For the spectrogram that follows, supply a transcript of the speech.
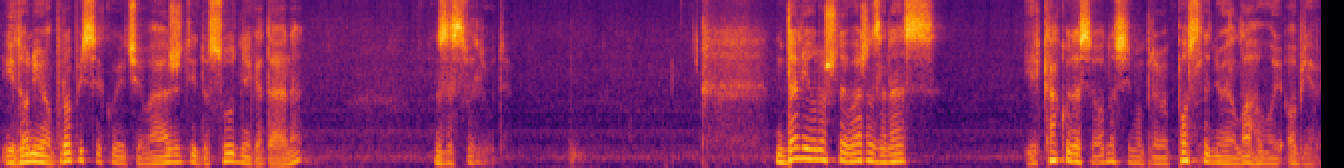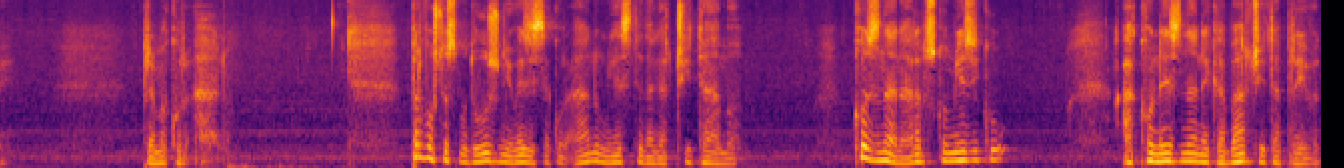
i donio propise koje će važiti do sudnjega dana za sve ljude. Da li ono što je važno za nas je kako da se odnosimo prema posljednjoj Allahovoj objavi, prema Kur'anu. Prvo što smo dužni u vezi sa Kur'anom jeste da ga čitamo, Ko zna na arapskom jeziku, ako ne zna, neka bar čita prevod.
